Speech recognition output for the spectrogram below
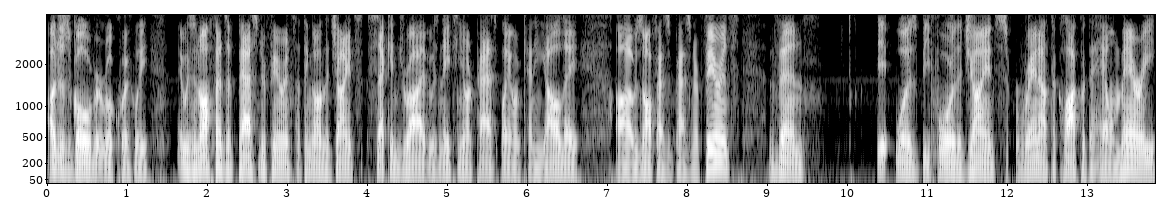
I'll just go over it real quickly. It was an offensive pass interference, I think, on the Giants' second drive. It was an 18 yard pass play on Kenny Golladay. Uh, it was an offensive pass interference. Then it was before the Giants ran out the clock with the Hail Mary.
